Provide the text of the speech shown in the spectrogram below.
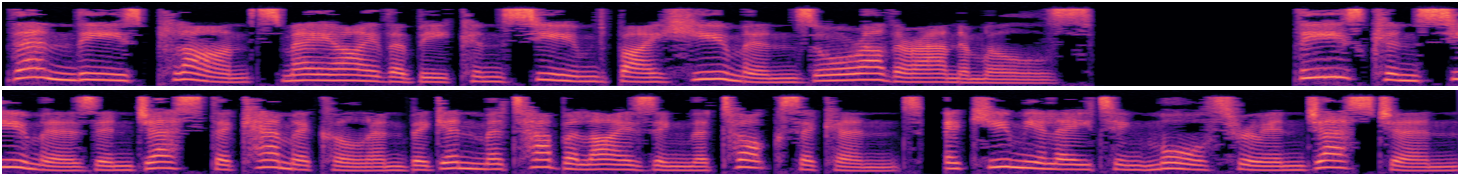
Then these plants may either be consumed by humans or other animals. These consumers ingest the chemical and begin metabolizing the toxicant, accumulating more through ingestion,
